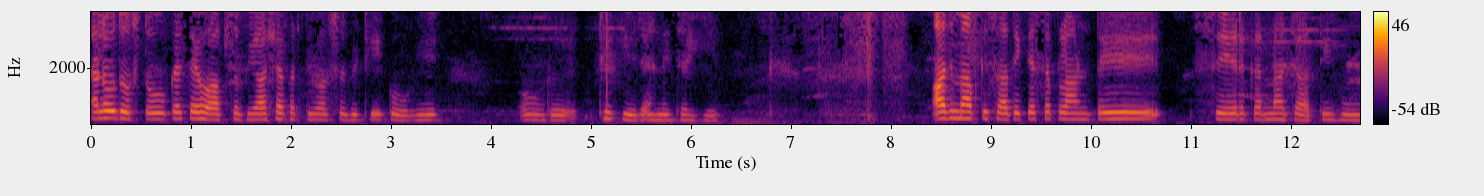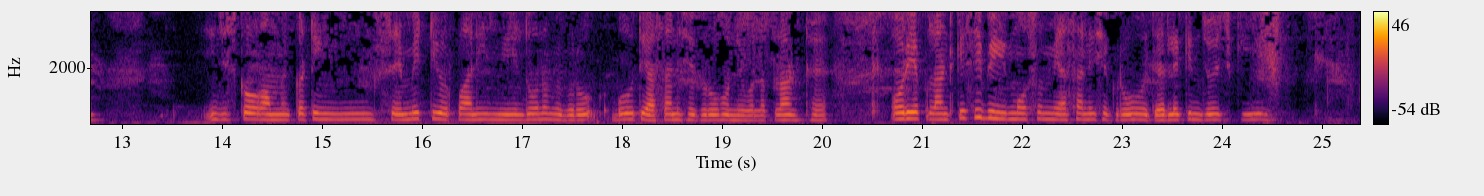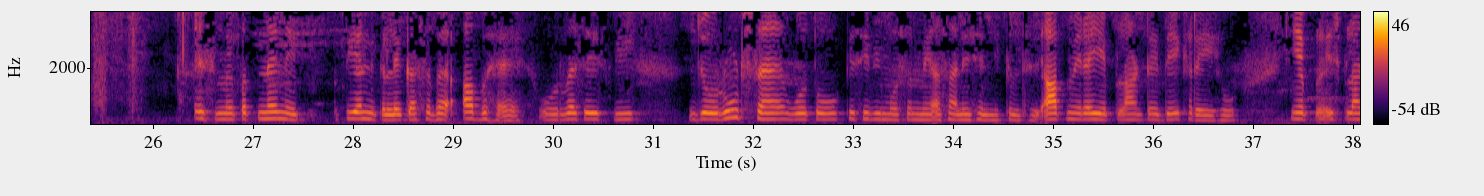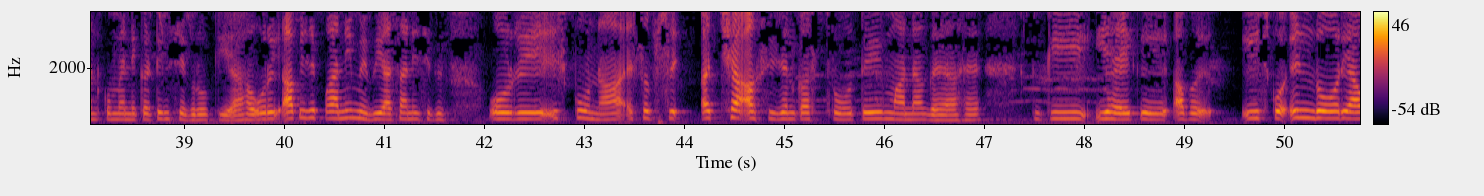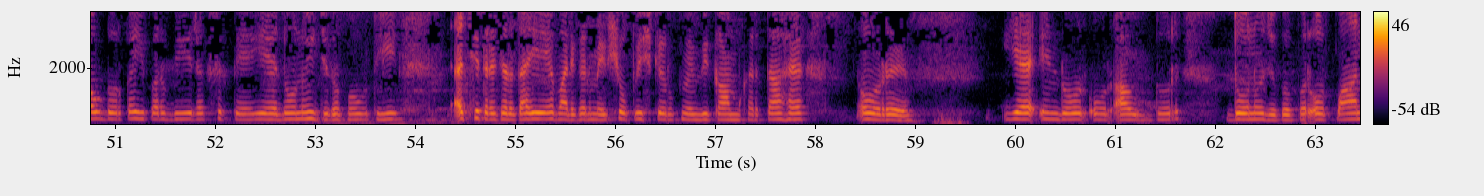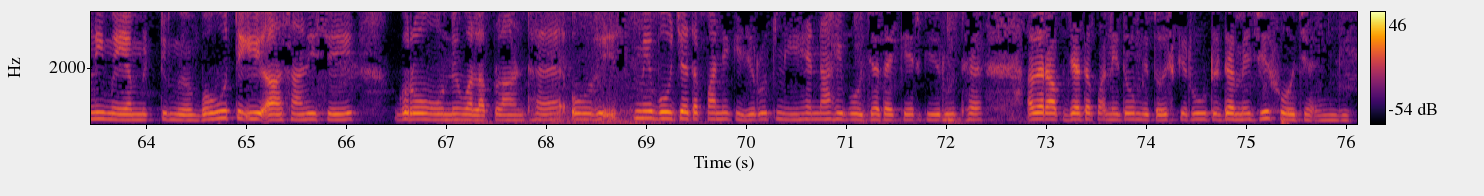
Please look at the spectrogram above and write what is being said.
Hello दोस्तों, कैसे हो आप सभी? आशा करती हूँ आप सभी ठीक होंगे और ठीक ही रहने चाहिए। आज मैं आपके साथ एक ऐसा प्लांट शेयर करना चाहती हूँ, जिसको हम कटिंग से मिट्टी और पानी में दोनों में ग्रो, बहुत ही आसानी से ग्रो होने वाला प्लांट है। और ये प्लांट किसी भी मौसम में आसानी से ग्रो हो जाए, लेकिन जो इसकी, इसमें पत्ने नहीं पत्तियाँ निकलने का समय अब है और वैसे इसकी जो रूट्स हैं, वो तो किसी भी मौसम में आसानी से निकल आप मेरा ये प्लांट देख रहे हो। ये इस प्लांट को मैंने कटिंग से ग्रो किया है और आप इसे पानी में भी आसानी से और इसको ना सबसे अच्छा ऑक्सीजन का स्रोत माना गया है, क्योंकि यह एक अब इसको इंडोर या आउटडोर कहीं पर भी रख सकते हैं। यह दोनों ही जगह बहुत ही अच्छी तरह चलता है। ये हमारे घर में एक शोपीस के रूप में भी काम करता है और यह इंडोर और आउटडोर दोनों जगहों पर और पानी में या मिट्टी में बहुत ही आसानी से ग्रो होने वाला प्लांट है और इसमें बहुत ज़्यादा पानी की ज़रूरत नहीं है, ना ही बहुत ज़्यादा केयर की ज़रूरत है। अगर आप ज़्यादा पानी दोगे तो इसकी रूट डैमेज हो जाएँगी।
